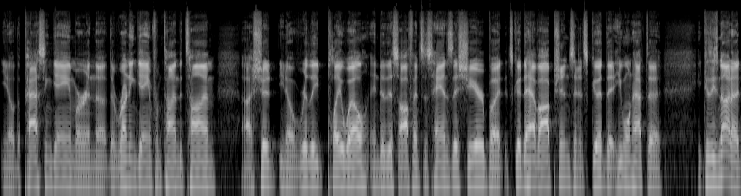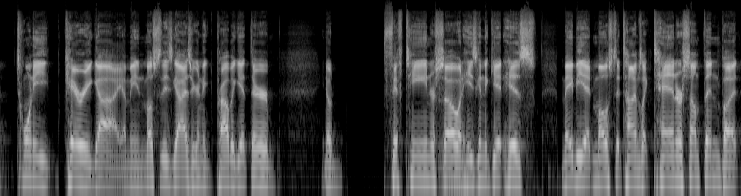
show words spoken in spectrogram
you know the passing game or in the the running game from time to time uh, should you know really play well into this offense's hands this year. But it's good to have options, and it's good that he won't have to because he's not a twenty carry guy. I mean, most of these guys are going to probably get their you know, 15 or so, and he's going to get his maybe at most at times like 10 or something, but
